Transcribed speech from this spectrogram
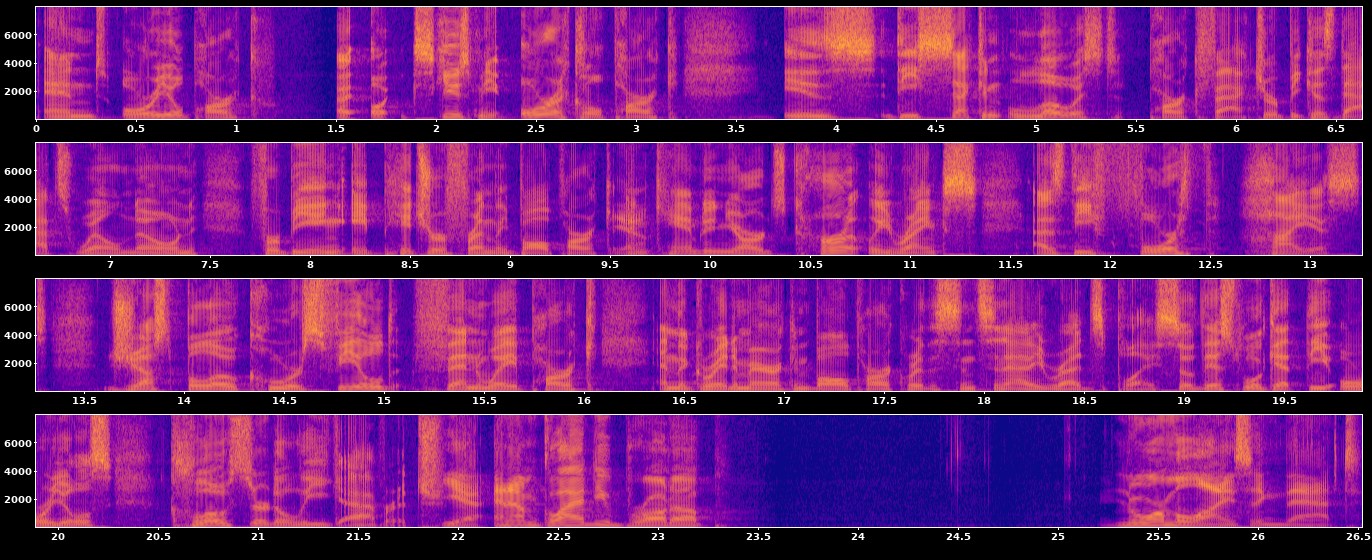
and Oriole Park, uh, oh, excuse me, Oracle Park is the second lowest park factor because that's well known for being a pitcher friendly ballpark. Yeah. And Camden Yards currently ranks as the fourth highest, just below Coors Field, Fenway Park, and the Great American Ballpark where the Cincinnati Reds play. So this will get the Orioles closer to league average. Yeah, and I'm glad you brought up normalizing that,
